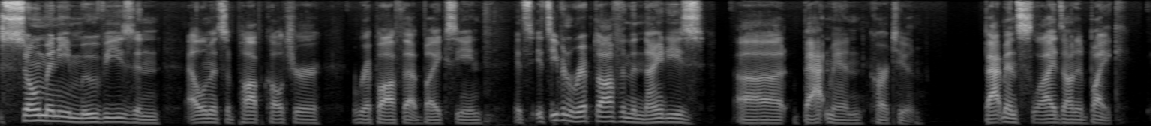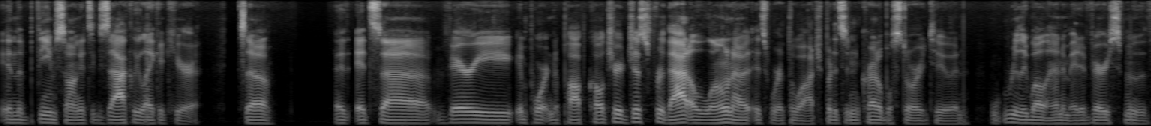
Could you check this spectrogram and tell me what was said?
so many movies and elements of pop culture rip off that bike scene. It's it's even ripped off in the '90s uh, Batman cartoon. Batman slides on a bike in the theme song. It's exactly like Akira. So it, it's uh, very important to pop culture. Just for that alone, uh, it's worth the watch. But it's an incredible story too, and really well animated, very smooth.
